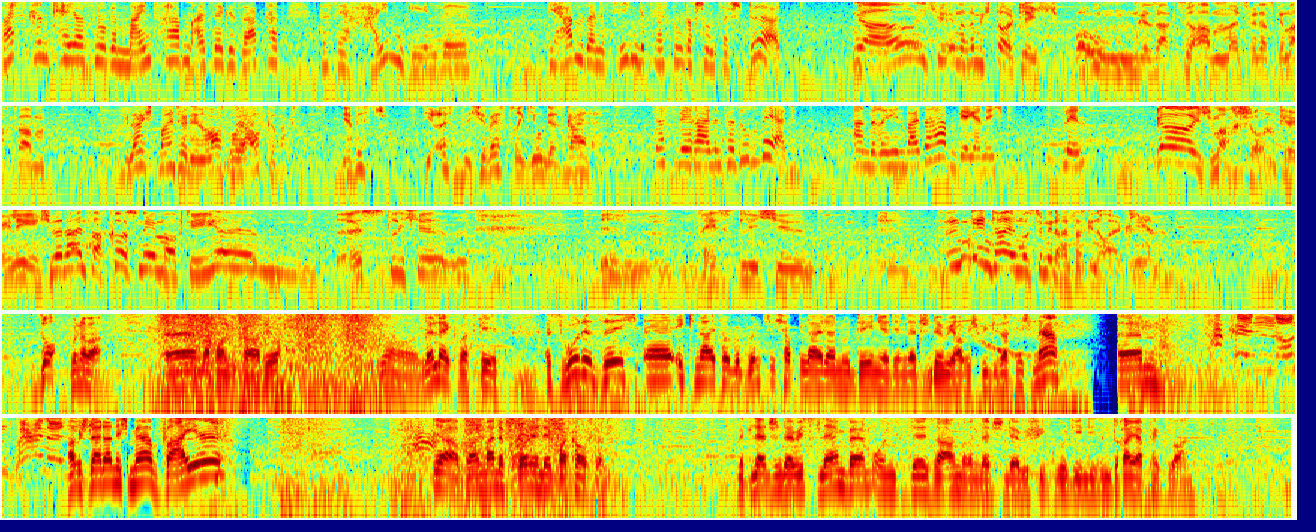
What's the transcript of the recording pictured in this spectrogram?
Was kann Chaos nur gemeint haben, als er gesagt hat, dass er heimgehen will? Wir haben seine fliegende Festung doch schon zerstört. Ja, ich erinnere mich deutlich, Boom gesagt zu haben, als wir das gemacht haben. Vielleicht meint er den Ort, wo er aufgewachsen ist. Ihr wisst schon, die östliche Westregion der Skylands. Das wäre einen Versuch wert. Andere Hinweise haben wir ja nicht. Flynn? Ja, ich mach schon, Kaylee. Ich würde einfach Kurs nehmen auf die äh, östliche, äh, westliche. Äh, den Teil musst du mir noch etwas genauer erklären. So, wunderbar. Äh, mach mal, Lucario. So, Lelek, was geht? Es wurde sich äh, Igniter gewünscht. Ich habe leider nur den hier. Den Legendary habe ich, wie gesagt, nicht mehr. Ähm, habe ich leider nicht mehr, weil... Ja, weil meine Freundin den verkauft hat. Mit Legendary Slam Bam und dieser anderen Legendary Figur, die in diesem Dreierpack waren.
